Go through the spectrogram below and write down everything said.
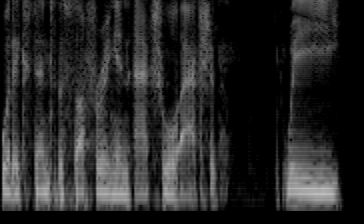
what extends the suffering in actual action. We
